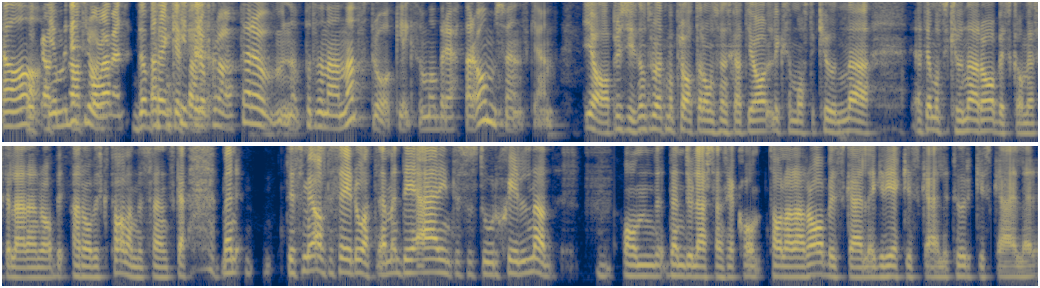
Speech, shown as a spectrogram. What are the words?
Ja, att- jo, men det att tror många- de. Att, de att så sitter och pratar om, på ett annat språk liksom och berättar om svenskan. Ja, precis. De tror att man pratar om svenska, att jag liksom måste kunna, att jag måste kunna arabiska om jag ska lära en arabi, arabisktalande svenska. Men det som jag alltid säger då att ja, men det är inte så stor skillnad om den du lär svenska kom, talar arabiska eller grekiska eller turkiska eller,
